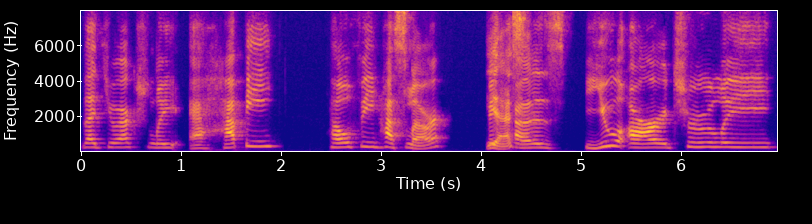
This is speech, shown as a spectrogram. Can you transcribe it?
that you're actually a happy, healthy hustler because yes you are truly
